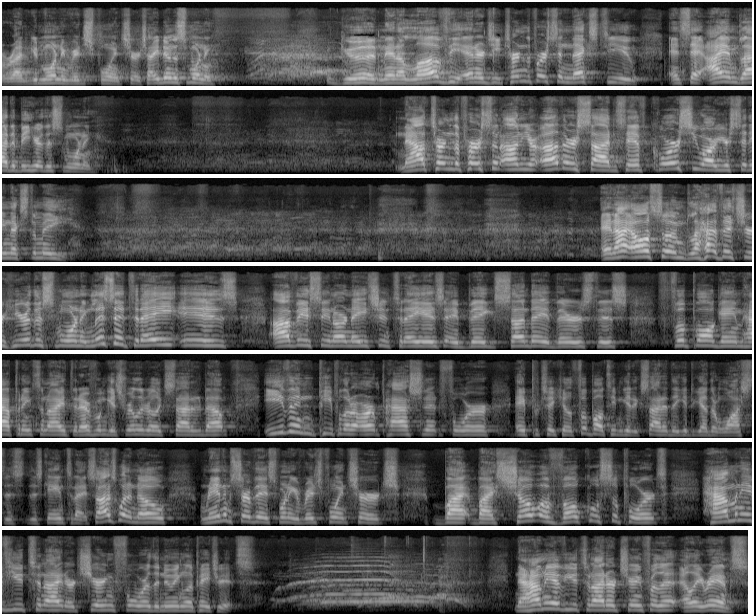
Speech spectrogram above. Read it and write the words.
All right. Good morning, Ridge Point Church. How you doing this morning? Good, man. I love the energy. Turn to the person next to you and say, "I am glad to be here this morning." Now turn to the person on your other side and say, "Of course you are. You're sitting next to me." And I also am glad that you're here this morning. Listen, today is obviously in our nation, today is a big Sunday. There's this football game happening tonight that everyone gets really, really excited about. Even people that aren't passionate for a particular football team get excited. They get together and watch this, this game tonight. So I just want to know random survey this morning at Ridgepoint Church by, by show of vocal support, how many of you tonight are cheering for the New England Patriots? Now, how many of you tonight are cheering for the LA Rams?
